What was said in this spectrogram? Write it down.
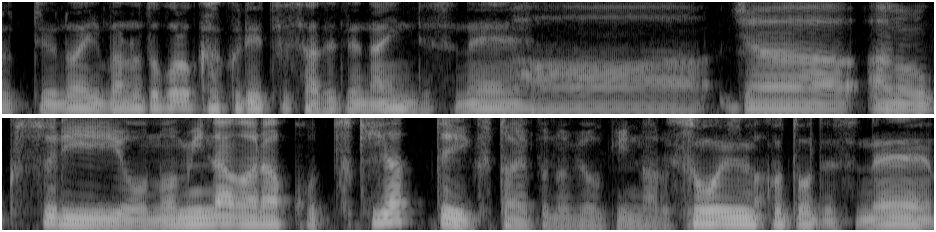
るっていうのは今のところ確立されてないんですね。あーじゃああのお薬を飲みながらこう付き合っていくタイプの病気になるそういうとことですね。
